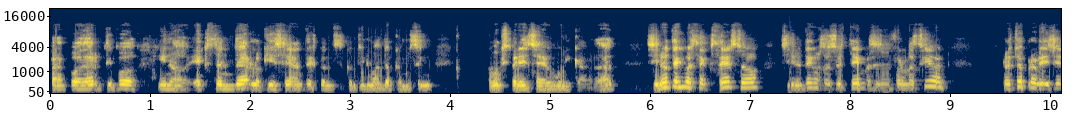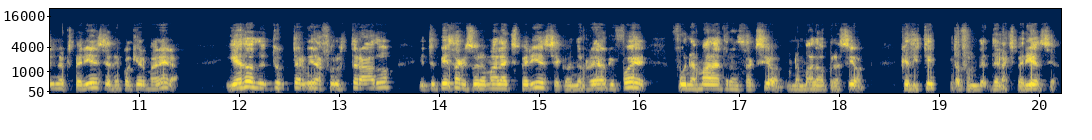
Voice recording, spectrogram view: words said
para poder tipo, you know, extender lo que hice antes, continuando como, como experiencia única, ¿verdad? Si no tengo ese acceso, si no tengo esos sistemas, esa información, no estoy proveyendo experiencias de cualquier manera. Y es donde tú terminas frustrado y tú piensas que es una mala experiencia, cuando en realidad que fue, fue una mala transacción, una mala operación, que es distinto de, la experiencia.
